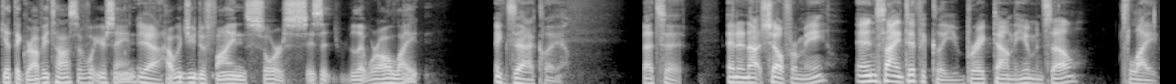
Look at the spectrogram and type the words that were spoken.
get the gravitas of what you're saying, Yeah. how would you define source? Is it that we're all light? Exactly. That's it. In a nutshell for me, and scientifically, you break down the human cell, it's light.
